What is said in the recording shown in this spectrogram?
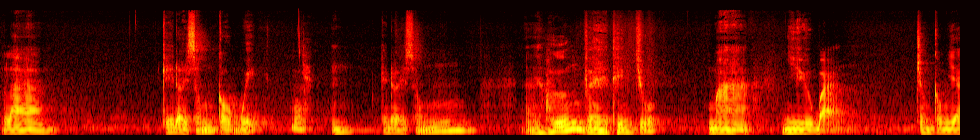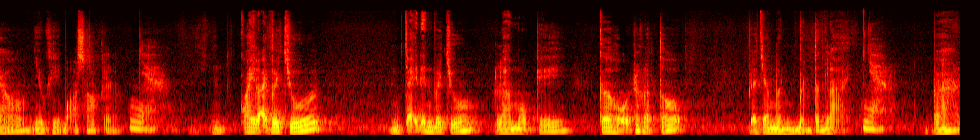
là cái đời sống cầu nguyện yeah. Dạ. ừ. cái đời sống à, hướng về thiên chúa mà nhiều bạn trong công giáo nhiều khi bỏ sót cái đó yeah. Quay lại với chúa chạy đến với chúa là một cái cơ hội rất là tốt để cho mình bình tĩnh lại yeah. Dạ. và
